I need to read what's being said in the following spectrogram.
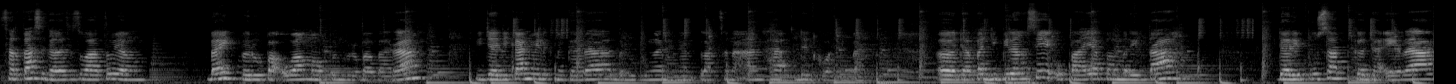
serta segala sesuatu yang baik berupa uang maupun berupa barang dijadikan milik negara berhubungan dengan pelaksanaan hak dan kewajiban. Eh, dapat dibilang sih upaya pemerintah dari pusat ke daerah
